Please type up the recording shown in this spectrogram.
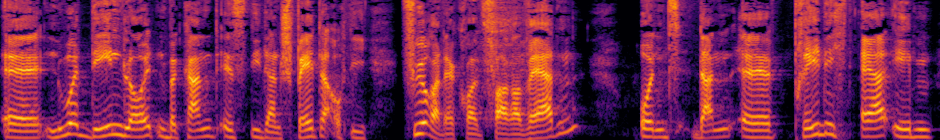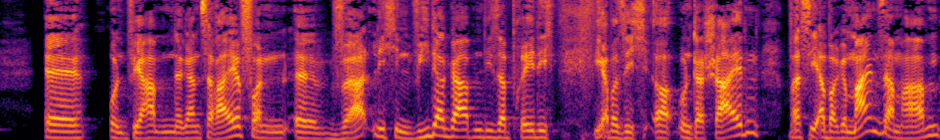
äh, nur den Leuten bekannt ist, die dann später auch die Führer der Kreuzfahrer werden. Und dann äh, predigt er eben, äh, und wir haben eine ganze Reihe von äh, wörtlichen Wiedergaben dieser Predigt, die aber sich äh, unterscheiden. Was sie aber gemeinsam haben,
